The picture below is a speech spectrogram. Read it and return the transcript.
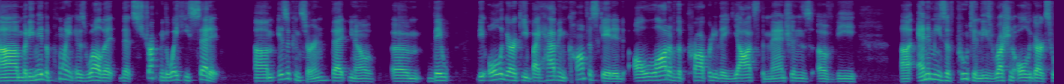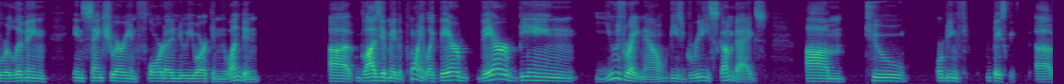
Um, but he made the point as well that that struck me. The way he said it um, is a concern that you know um, they the oligarchy by having confiscated a lot of the property, the yachts, the mansions of the uh, enemies of Putin, these Russian oligarchs who are living in sanctuary in Florida, New York, and London. Uh, Glaziev made the point like they are they are being used right now. These greedy scumbags um, to or being th- basically uh,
